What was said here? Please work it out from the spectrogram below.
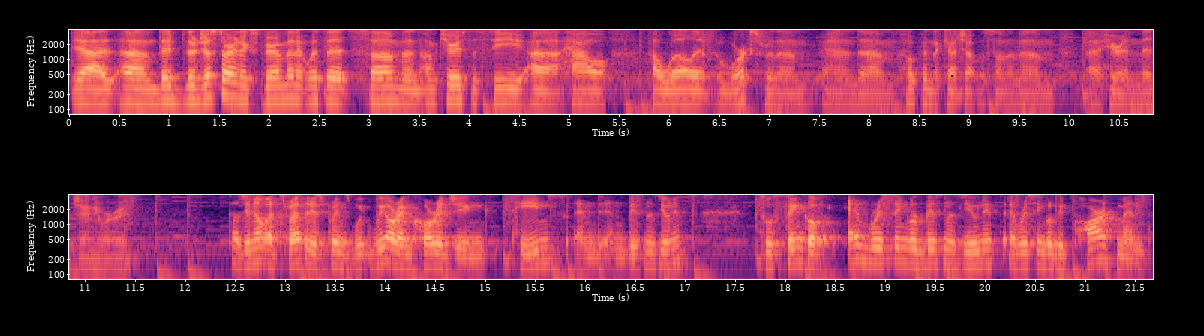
Yeah, um, they're, they're just starting to experiment with it some, and I'm curious to see uh, how how well it works for them, and um, hoping to catch up with some of them uh, here in mid-January. Because you know, at Strategy Sprints, we, we are encouraging teams and, and business units to think of every single business unit, every single department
